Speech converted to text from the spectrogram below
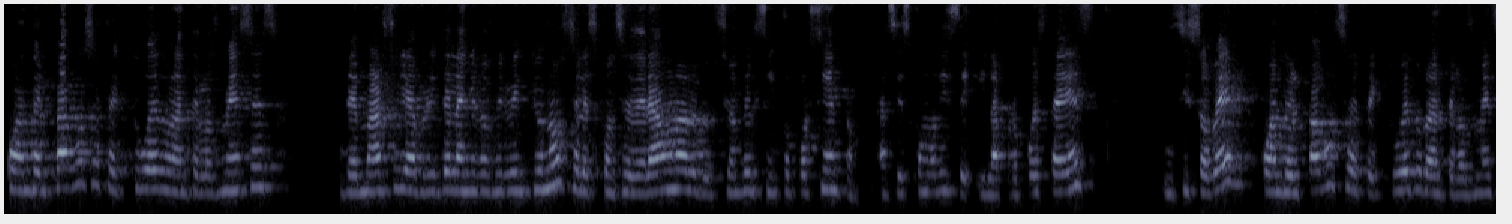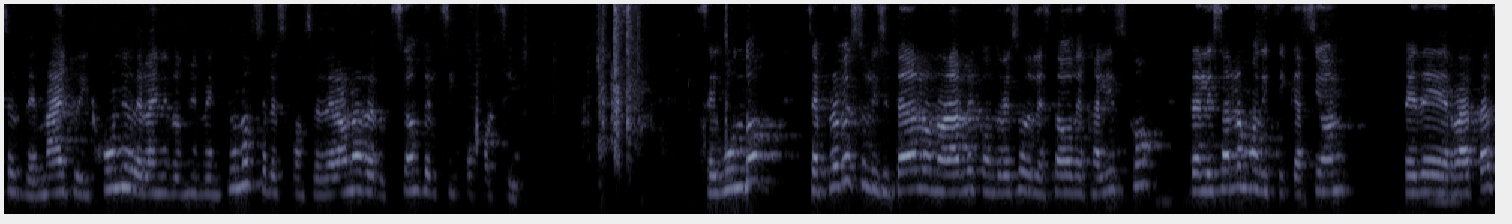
Cuando el pago se efectúe durante los meses de marzo y abril del año 2021, se les concederá una reducción del 5%. Así es como dice. Y la propuesta es, inciso B, cuando el pago se efectúe durante los meses de mayo y junio del año 2021, se les concederá una reducción del 5%. Segundo, se apruebe solicitar al Honorable Congreso del Estado de Jalisco realizar la modificación P de ratas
